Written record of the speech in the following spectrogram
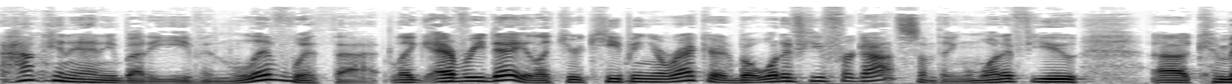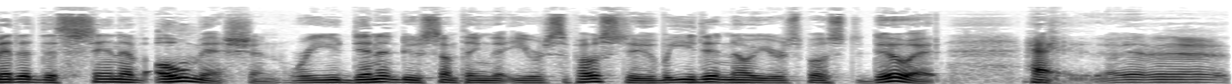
how can anybody even live with that? Like every day, like you're keeping a record. But what if you forgot something? What if you uh, committed the sin of omission, where you didn't do something that you were supposed to do, but you didn't know you were supposed to do it? Ha- uh,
